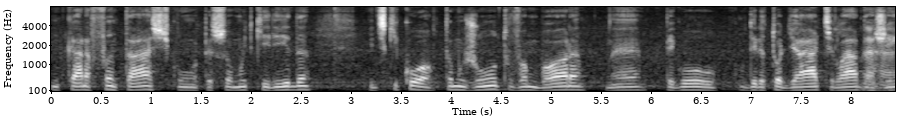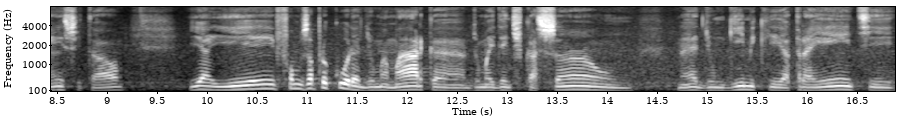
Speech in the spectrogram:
Um cara fantástico, uma pessoa muito querida. E disse que, pô, tamo junto, vamos embora, né? Pegou o diretor de arte lá da uhum. agência e tal. E aí fomos à procura de uma marca, de uma identificação, né, de um gimmick atraente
